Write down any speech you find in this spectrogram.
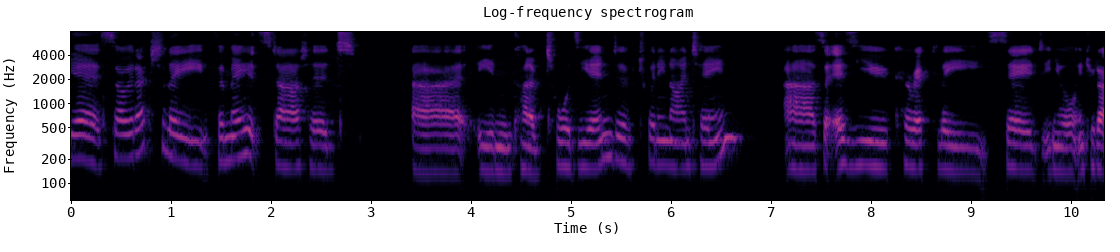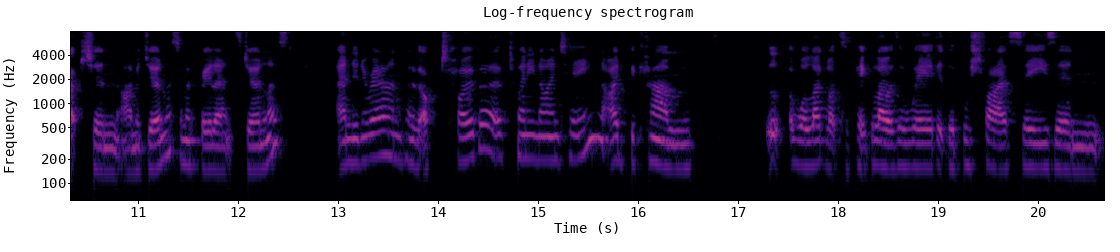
Yeah, so it actually, for me, it started uh, in kind of towards the end of 2019. Uh, so, as you correctly said in your introduction, I'm a journalist, I'm a freelance journalist. And in around kind of October of 2019, I'd become, well, like lots of people, I was aware that the bushfire season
